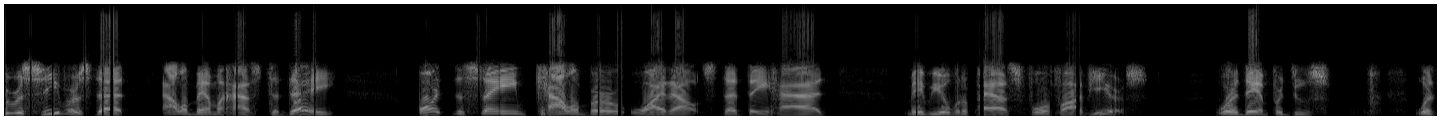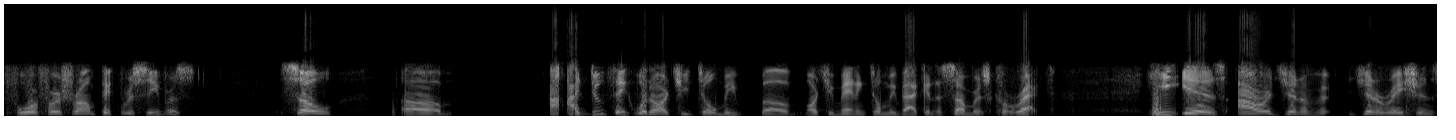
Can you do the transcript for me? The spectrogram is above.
The receivers that Alabama has today aren't the same caliber wideouts that they had maybe over the past four or five years where they have produced what four first round pick receivers. So um, I, I do think what Archie told me, uh, Archie Manning told me back in the summer is correct. He is our gener- generation's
